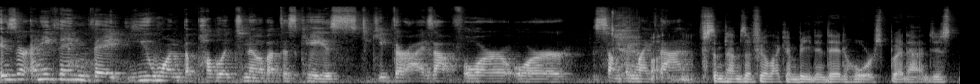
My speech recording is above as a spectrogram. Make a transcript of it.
Is there anything that you want the public to know about this case to keep their eyes out for or something like that? Sometimes I feel like I'm beating a dead horse, but I just,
